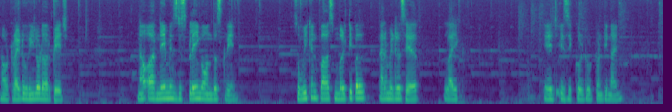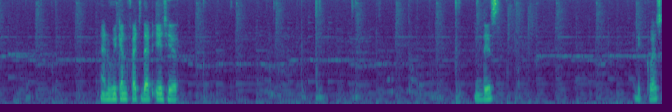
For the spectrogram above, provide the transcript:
Now try to reload our page. Now our name is displaying on the screen. So we can pass multiple parameters here like age is equal to 29 and we can fetch that age here. This request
